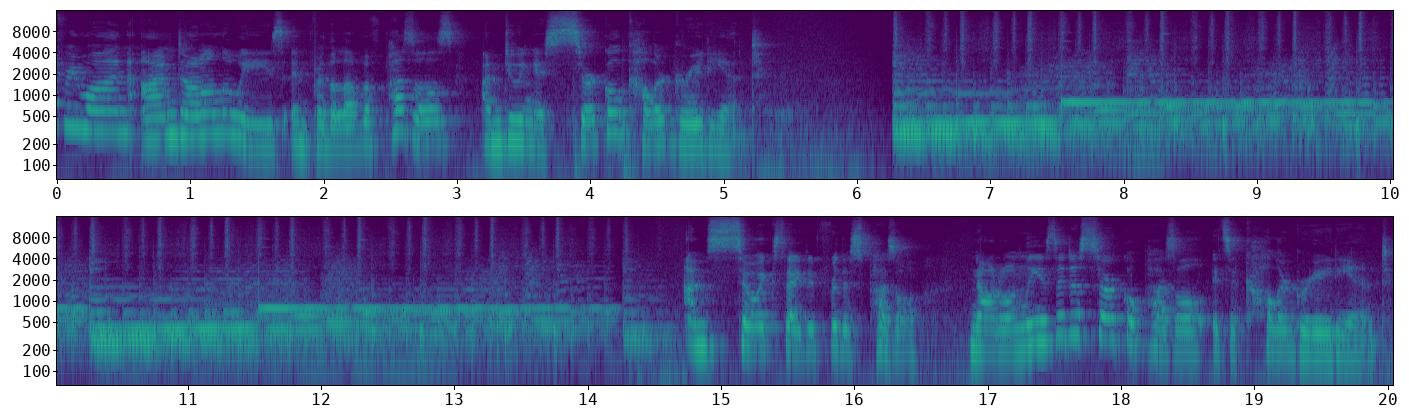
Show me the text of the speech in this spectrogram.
everyone, I'm Donna Louise, and for the love of puzzles, I'm doing a circle color gradient. I'm so excited for this puzzle. Not only is it a circle puzzle, it's a color gradient.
